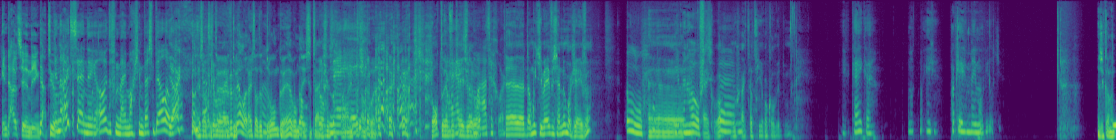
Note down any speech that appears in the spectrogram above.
In de uitzending. Ja, in tuurlijk. de uitzending. Oh, voor mij mag je hem best bellen Ja? hoor. Hem Eh, wel even bellen. Hij is altijd dronken hè, rond Dan- deze tijd. dan- Dus Nee. er even Hij Kees is weer op. matig hoor. Eh, dan moet je hem even zijn nummer geven. Oeh, Eh, in mijn hoofd. Kijken, hoor. Eh, Hoe ga ik dat hier ook alweer doen? even kijken. Mag ik maar even, pak even mijn mobieltje. Dus ik kan een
